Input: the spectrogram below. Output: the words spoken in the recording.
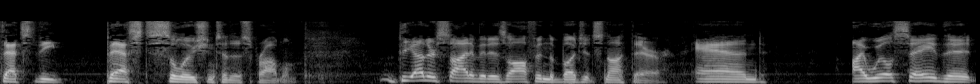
that's the best solution to this problem. The other side of it is often the budget's not there. And I will say that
